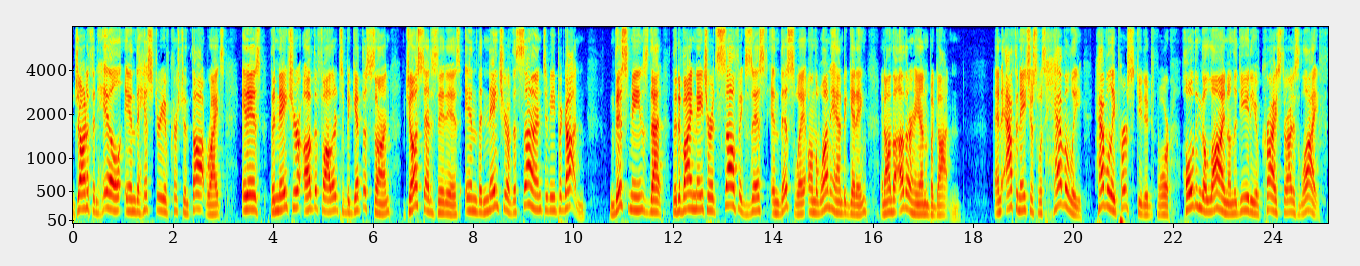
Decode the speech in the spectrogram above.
Jonathan Hill, in the History of Christian Thought, writes It is the nature of the Father to beget the Son, just as it is in the nature of the Son to be begotten. This means that the divine nature itself exists in this way, on the one hand, begetting, and on the other hand, begotten. And Athanasius was heavily heavily persecuted for holding the line on the deity of Christ throughout his life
